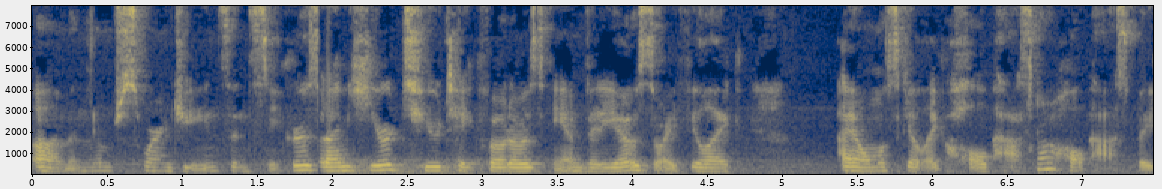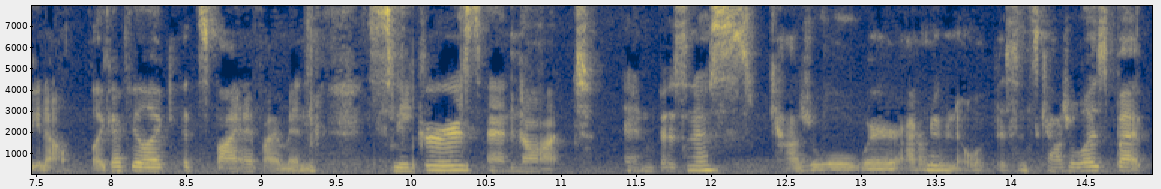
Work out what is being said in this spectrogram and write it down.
um, and then I'm just wearing jeans and sneakers. But I'm here to take photos and videos, so I feel like I almost get like a hall pass, not a hall pass, but you know, like I feel like it's fine if I'm in sneakers and not in business casual wear. I don't even know what business casual is, but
